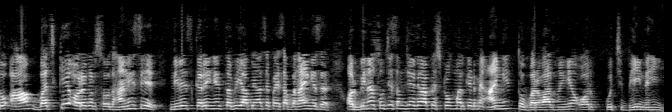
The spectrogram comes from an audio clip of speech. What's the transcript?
तो आप बच के और अगर सावधानी से निवेश करेंगे, तभी आप यहाँ से पैसा बनाएँगे सर। और बिना सोचे समझे अगर आप स्टॉक मार्केट में आएँगे तो बर्बाद होंगे और कुछ भी नहीं।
